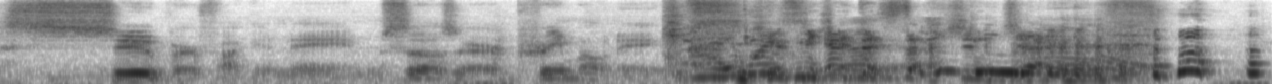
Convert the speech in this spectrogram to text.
super fucking names. Those are primo names. I Give was me a just deception thinking check. that.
